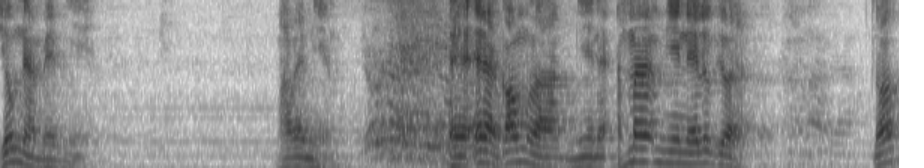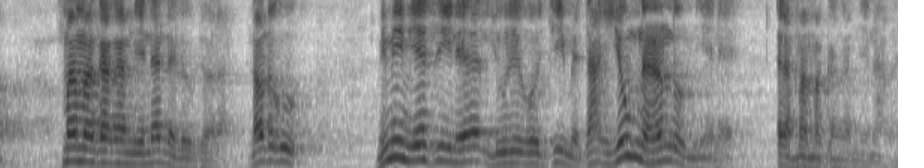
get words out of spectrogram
ယုံနာပဲမြင်ဘာပဲမြင်အဲအဲ့ဒါကောင်းမလားမြင်တယ်အမှန်မြင်တယ်လို့ပြောတာနော် မှန်မှန်ကန်ကန်မြင်တတ်တယ်လို့ပြောတာနောက်တစ်ခုမိမိမျက်စိနဲ့လူတွေကိုကြည့်မယ်ဒါယုံနံလို့မြင်တယ်အဲ့ဒါမှန်မှန်ကန်ကန်မြင်တာပဲ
